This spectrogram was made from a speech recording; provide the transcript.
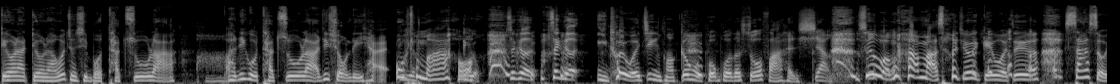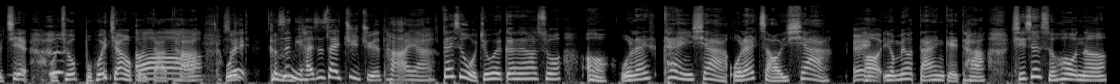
丢了丢了，我就是没读书啦啊！你给我读书啦，你熊厉害！我的妈哦，这个这个以退为进哈，跟我婆婆的说法很像，所以我妈马上就会给我这个杀手锏，我就不会这样回答她。我可是你还是在拒绝她呀？但是我就会跟她说：“哦，我来看一下，我来找一下，好，有没有答案给他？其实这时候呢，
